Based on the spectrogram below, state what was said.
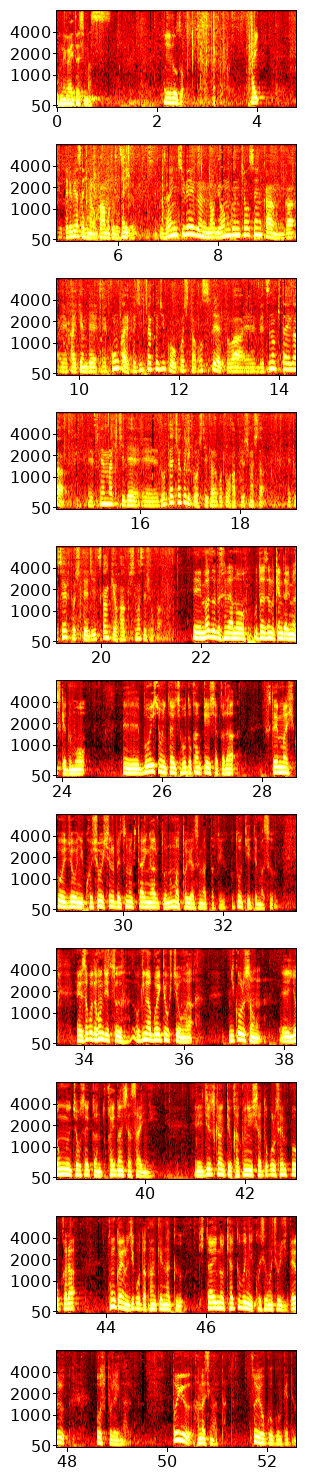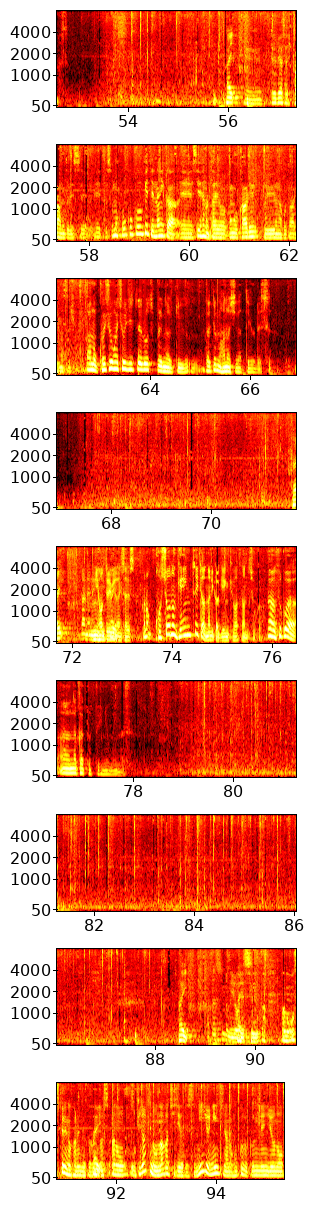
お願いいたします。えー、どうぞ。はい。テレビ朝日の川本です。はい、えっと、在日米軍の4軍朝鮮官が、え会見で、今回不時着事故を起こしたオスプレイとは、え別の機体が、え普天間基地で、え胴体着陸をしていたことを発表しました。えっと、政府として事実関係を把握してますでしょうか？えー、まずですね、あの、お尋ねの件でありますけれども、えー、防衛省に対し報道関係者から、普天間飛行場に故障している別の機体があるとの、まあ、問い合わせがあったということを聞いています。えー、そこで本日、沖縄防衛局長がニコルソン、えー、四軍調整官と会談した際に、えー、事実関係を確認したところ、先方から、今回の事故とは関係なく、機体の脚部に故障が生じているオスプレイがあるという話があったと、そういう報告を受けています。はい、えー、テレビ朝日川本です、えーと、その報告を受けて、何か、えー、政府の対応が今後変わるというようなことはありますでしょうか？あの故障が生じているオスプレイになるというだけの話だったようです。はい、日本テレビ柳沢です、はい、この故障の原因については何か言及あったんでしょうか？あそこはなかったというふうに思います。はい、朝日新聞のようです、はい、あのオスプレイの関連で伺います、はい、あの沖縄県の長知事がですね22日のの北部訓練場の、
